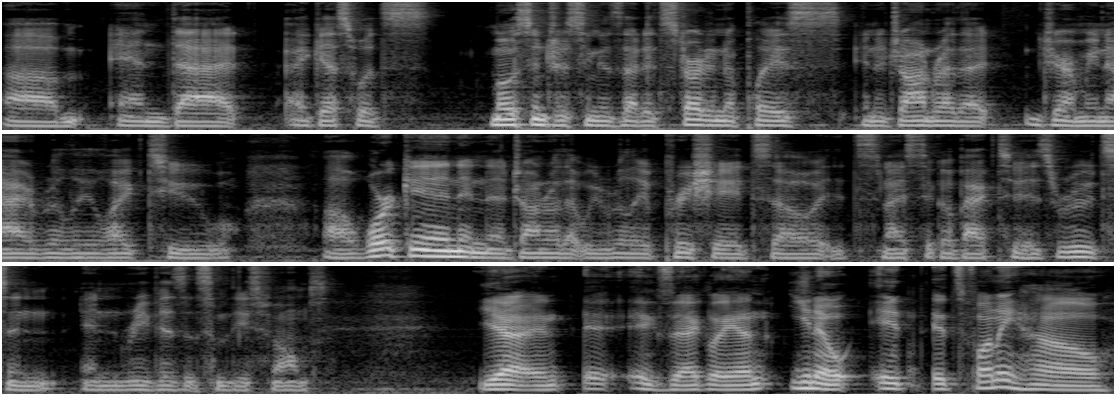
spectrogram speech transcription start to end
Um, and that I guess what's most interesting is that it started in a place in a genre that Jeremy and I really like to uh, work in and a genre that we really appreciate. So it's nice to go back to his roots and, and revisit some of these films. Yeah, and exactly, and you know, it it's funny how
